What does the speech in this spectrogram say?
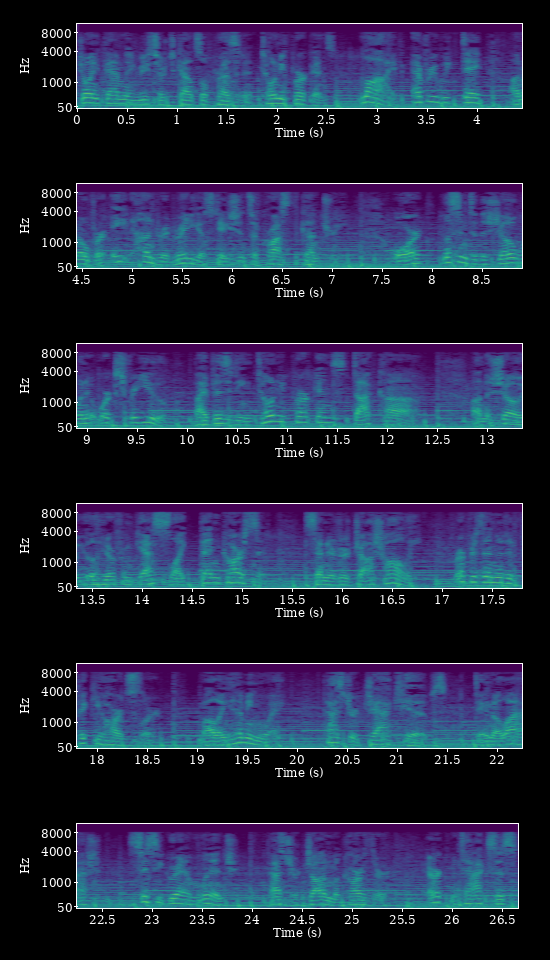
Join Family Research Council President Tony Perkins live every weekday on over 800 radio stations across the country. Or listen to the show when it works for you by visiting tonyperkins.com. On the show, you'll hear from guests like Ben Carson, Senator Josh Hawley, Representative Vicky Hartzler, Mollie Hemingway, Pastor Jack Hibbs, Dana Loesch, Cissie Graham Lynch, Pastor John MacArthur, Eric Metaxas,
